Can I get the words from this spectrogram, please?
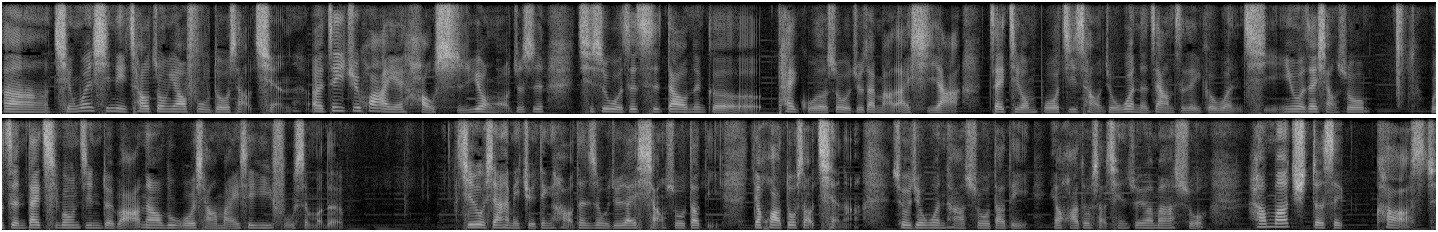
呃，请问行李超重要付多少钱？呃，这一句话也好实用哦。就是其实我这次到那个泰国的时候，我就在马来西亚，在吉隆坡机场，我就问了这样子的一个问题。因为我在想说，我只能带七公斤，对吧？那如果想要买一些衣服什么的，其实我现在还没决定好。但是我就在想说，到底要花多少钱啊？所以我就问他说，到底要花多少钱？所以妈妈说，How much does it cost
